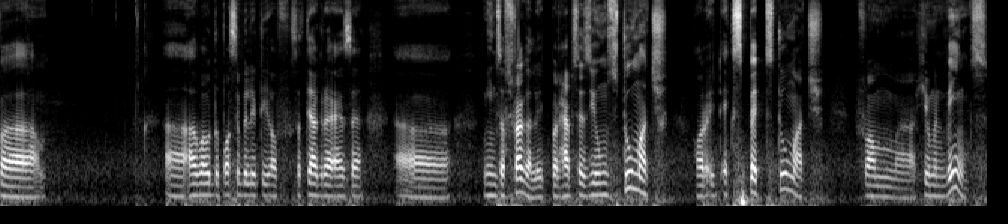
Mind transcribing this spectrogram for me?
uh, uh, about the possibility of satyagraha as a uh, means of struggle. It perhaps assumes too much or it expects too much from uh, human beings,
